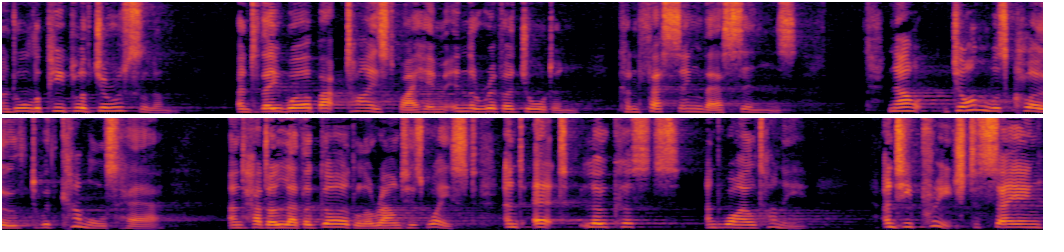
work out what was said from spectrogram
and all the people of Jerusalem, and they were baptized by him in the river Jordan, confessing their sins. Now, John was clothed with camel's hair and had a leather girdle around his waist, and ate locusts and wild honey. And he preached, saying,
